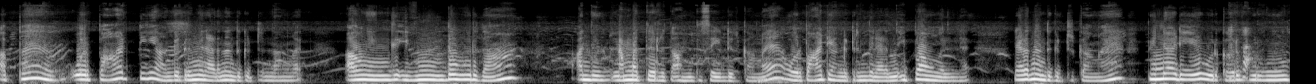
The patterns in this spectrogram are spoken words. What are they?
அப்போ ஒரு பாட்டி அங்கிட்டிருந்து நடந்து வந்துக்கிட்டு இருந்தாங்க. அவங்க இங்கே இவங்க இந்த ஊர் தான் அந்த நம்ம தெரு தான் அந்த சைடு இருக்காங்க. ஒரு பாட்டி அங்கிட்டு இருந்து நடந்து இப்போ அவங்க இல்லை. நடந்து வந்துக்கிட்டு இருக்காங்க. பின்னாடியே ஒரு கருப்புருவம்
